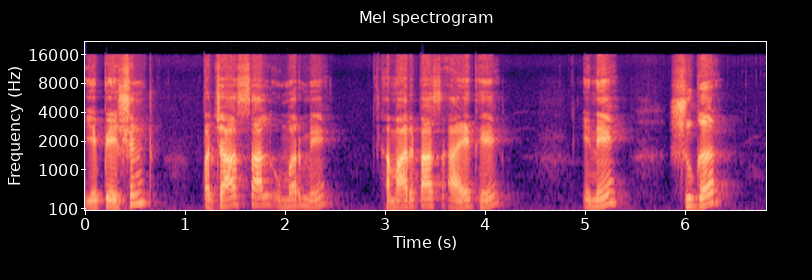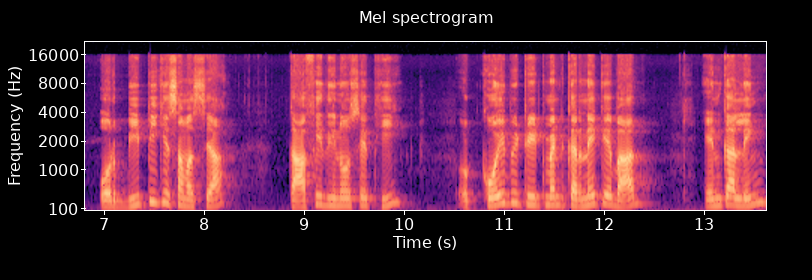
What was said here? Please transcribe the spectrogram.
ये पेशेंट पचास साल उम्र में हमारे पास आए थे। इन्हें शुगर और बीपी की समस्या काफ़ी दिनों से थी। और कोई भी ट्रीटमेंट करने के बाद इनका लिंग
